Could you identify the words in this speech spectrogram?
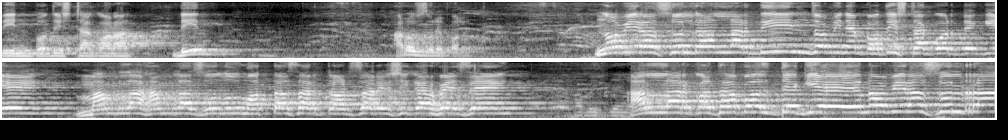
দিন প্রতিষ্ঠা করা। দিন? আরও জোরে বলেন। নবী রাসুল আল্লাহর দিন জমিনে প্রতিষ্ঠা করতে গিয়ে মামলা, হামলা, জুলুম, অত্যাচার, টর্চারের শিকার হয়েছে। আল্লাহর কথা বলতে গিয়ে নবী রাসুলরা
